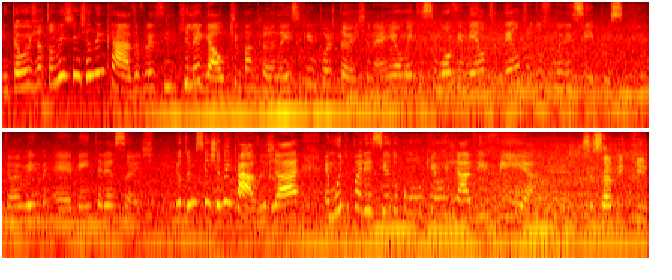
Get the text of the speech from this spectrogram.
Então eu já estou me sentindo em casa. Eu falei assim, que legal, que bacana, isso que é importante, né? Realmente esse movimento dentro dos municípios. Então é bem, é bem interessante. Eu estou me sentindo em casa, já é muito parecido com o que eu já vivia. Você sabe que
